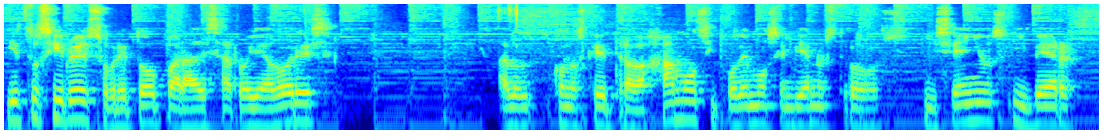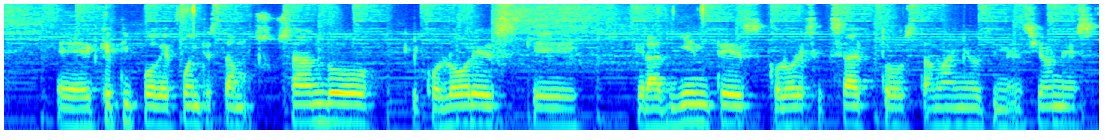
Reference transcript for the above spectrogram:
Y esto sirve sobre todo para desarrolladores con los que trabajamos y podemos enviar nuestros diseños y ver eh, qué tipo de fuente estamos usando, qué colores, qué gradientes, colores exactos, tamaños, dimensiones,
